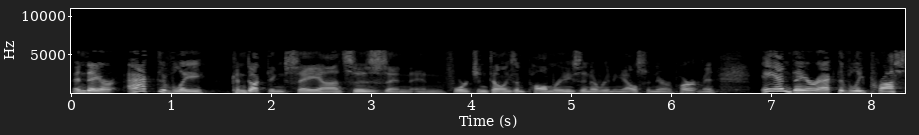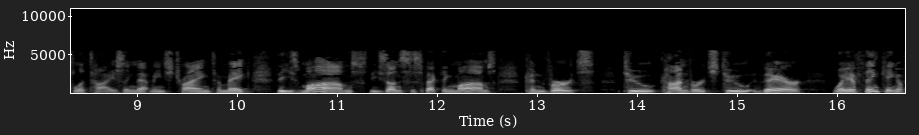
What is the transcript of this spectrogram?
And they are actively conducting seances and, and fortune tellings and palm readings and everything else in their apartment. And they are actively proselytizing. That means trying to make these moms, these unsuspecting moms, converts to converts to their way of thinking of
